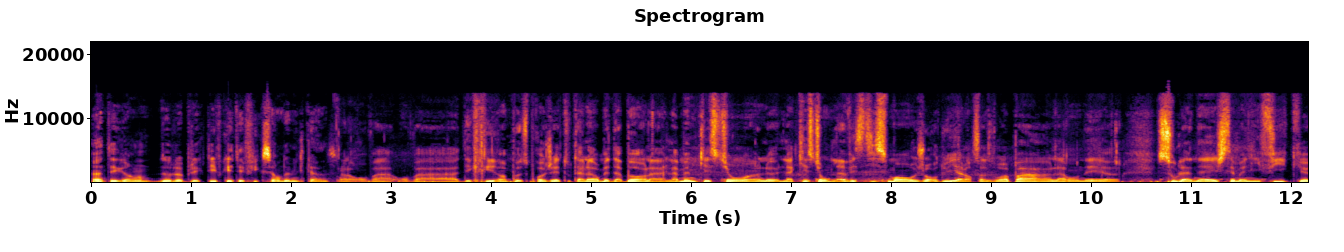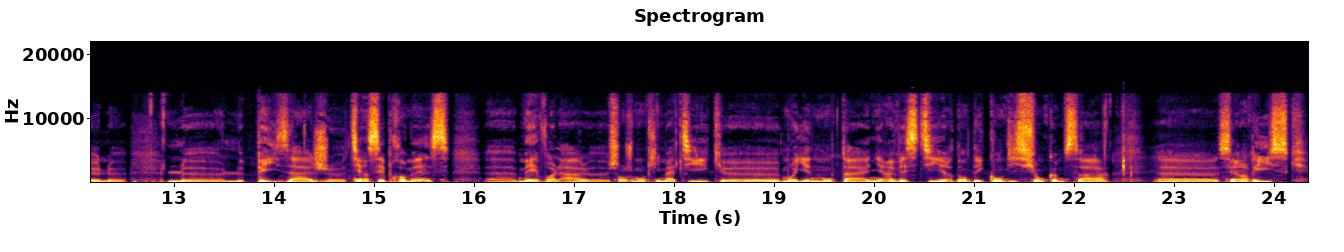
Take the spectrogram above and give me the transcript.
intégrante de l'objectif qui était fixé en 2015. Alors on va on va décrire un peu ce projet tout à l'heure, mais d'abord la, la, même question, hein, le, la question de l'investissement aujourd'hui. Alors ça se voit pas, hein, là on est euh, sous la neige, c'est magnifique, le, le, le paysage tient ses promesses, euh, mais voilà, le changement climatique, euh, moyenne montagne, investir dans des conditions comme ça, c'est un risque.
